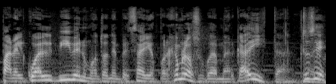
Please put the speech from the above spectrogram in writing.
para el cual viven un montón de empresarios, por ejemplo, los supermercadistas. Entonces,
